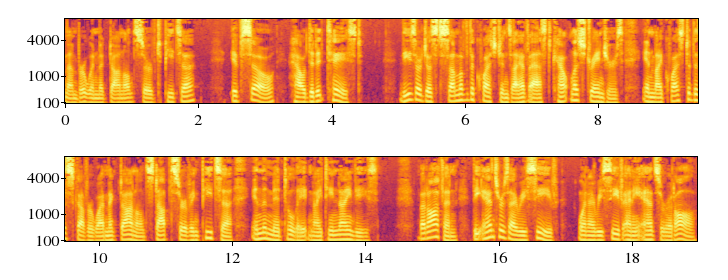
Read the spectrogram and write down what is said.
Remember when McDonald's served pizza? If so, how did it taste? These are just some of the questions I have asked countless strangers in my quest to discover why McDonald's stopped serving pizza in the mid to late 1990s. But often, the answers I receive, when I receive any answer at all,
